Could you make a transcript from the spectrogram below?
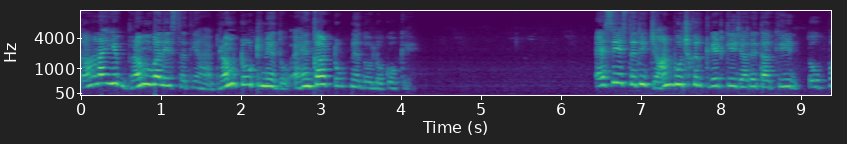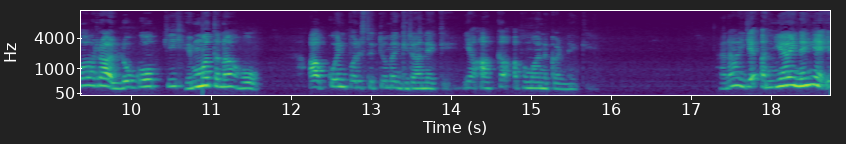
कहा ना, ये भ्रम वाली स्थितियाँ हैं। भ्रम टूटने दो, अहंकार टूटने दो लोगों के। ऐसी स्थिति जानबूझकर क्रिएट की जा रही ताकि दोबारा लोगों की हिम्मत ना हो आपको इन परिस्थितियों में घिराने की या आपका अपमान करने की। है ना? ये अन्याय नहीं है।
